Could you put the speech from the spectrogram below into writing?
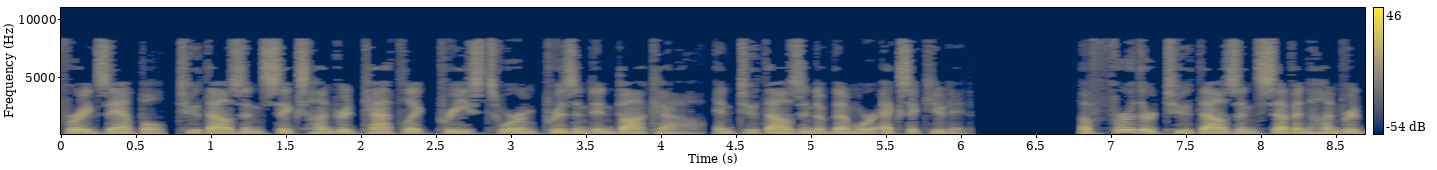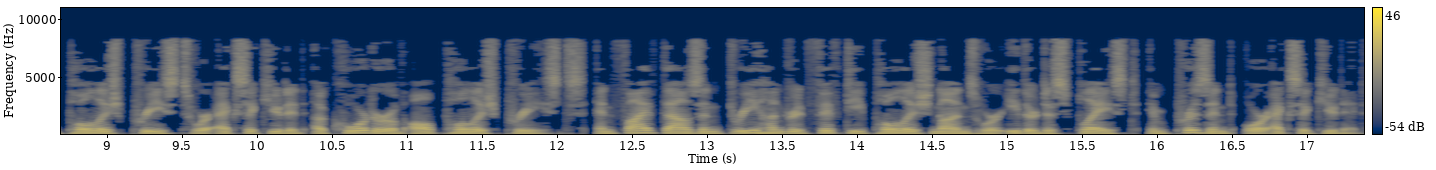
for example, 2,600 Catholic priests were imprisoned in Dachau, and 2,000 of them were executed. A further 2,700 Polish priests were executed a quarter of all Polish priests, and 5,350 Polish nuns were either displaced, imprisoned, or executed.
